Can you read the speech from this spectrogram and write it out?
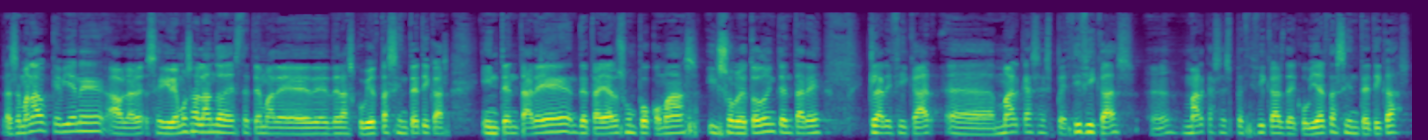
la semana que viene hablaré, seguiremos hablando de este tema de, las cubiertas sintéticas. Intentaré detallaros un poco más y sobre todo intentaré clarificar eh, marcas específicas, eh, marcas específicas de cubiertas sintéticas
